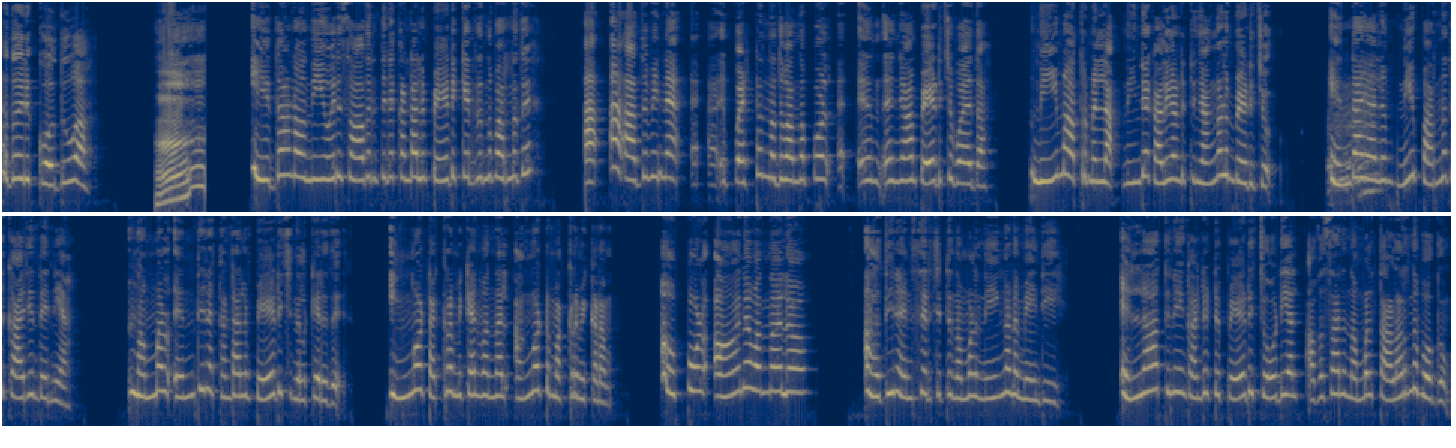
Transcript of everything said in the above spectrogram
അതൊരു കൊതുവാ. ഇതാണോ നീ ഒരു സാധനത്തിനെ കണ്ടാലും പേടിക്കരുതെന്ന് പറഞ്ഞത്? അത് പിന്നെ പെട്ടെന്ന് അത് വന്നപ്പോൾ ഞാൻ പേടിച്ചു പോയതാ. നീ മാത്രമല്ല നിന്റെ കളി കണ്ടിട്ട് ഞങ്ങളും പേടിച്ചു. എന്തായാലും നീ പറഞ്ഞത് കാര്യം തന്നെയാ. നമ്മൾ എന്തിനെ കണ്ടാലും പേടിച്ചു നിൽക്കരുത്. ഇങ്ങോട്ട് ആക്രമിക്കാൻ വന്നാൽ അങ്ങോട്ടും ആക്രമിക്കണം. അപ്പോൾ ആന വന്നാലോ? അതിനനുസരിച്ചിട്ട് നമ്മൾ നീങ്ങണം വേണ്ടി എല്ലാത്തിനെയും കണ്ടിട്ട് പേടിച്ചോടിയാൽ അവസാനം നമ്മൾ തളർന്നു പോകും.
